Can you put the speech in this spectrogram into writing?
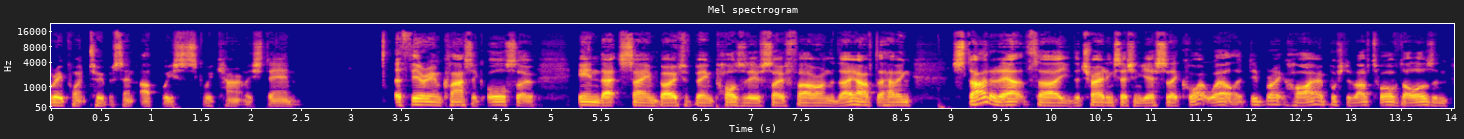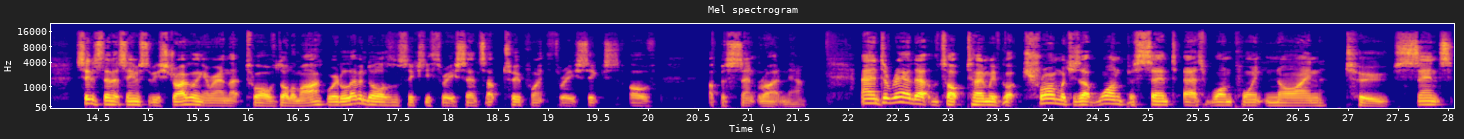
3.2% up, we, we currently stand. Ethereum Classic also in that same boat of being positive so far on the day after having started out uh, the trading session yesterday quite well. It did break higher, pushed above $12, and since then it seems to be struggling around that $12 mark. We're at $11.63, up 2.36 of a percent right now. And to round out the top 10, we've got Tron, which is up 1% at 1.92 cents.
